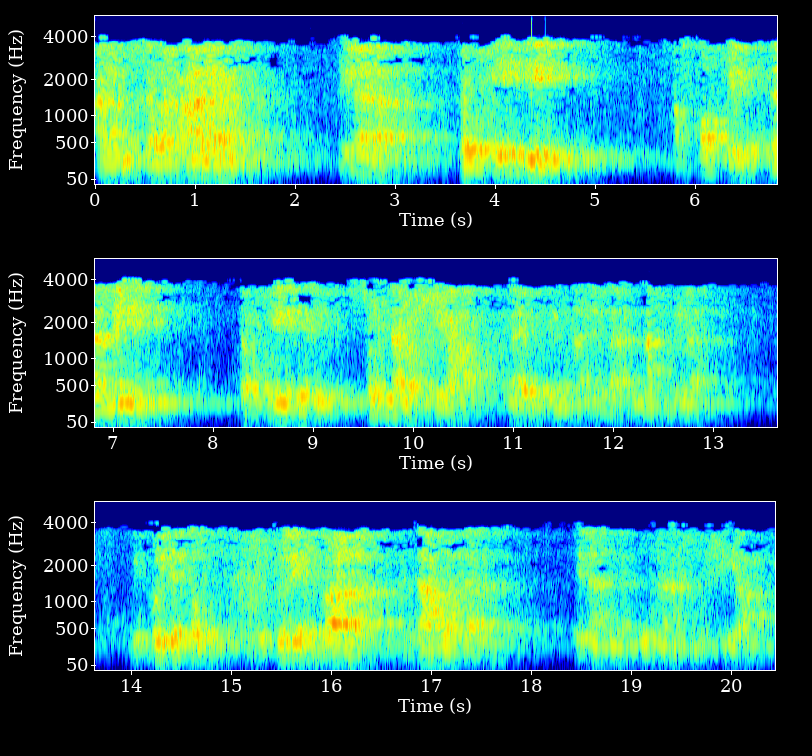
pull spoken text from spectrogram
على مستوى العالم إلى توحيد الصف الإسلامي توحيد السنة والشيعة. لا يمكننا إلا أن نحمل بكل الطرق بكل إخبار الدعوة إلى أن نكون نحن الشيعة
